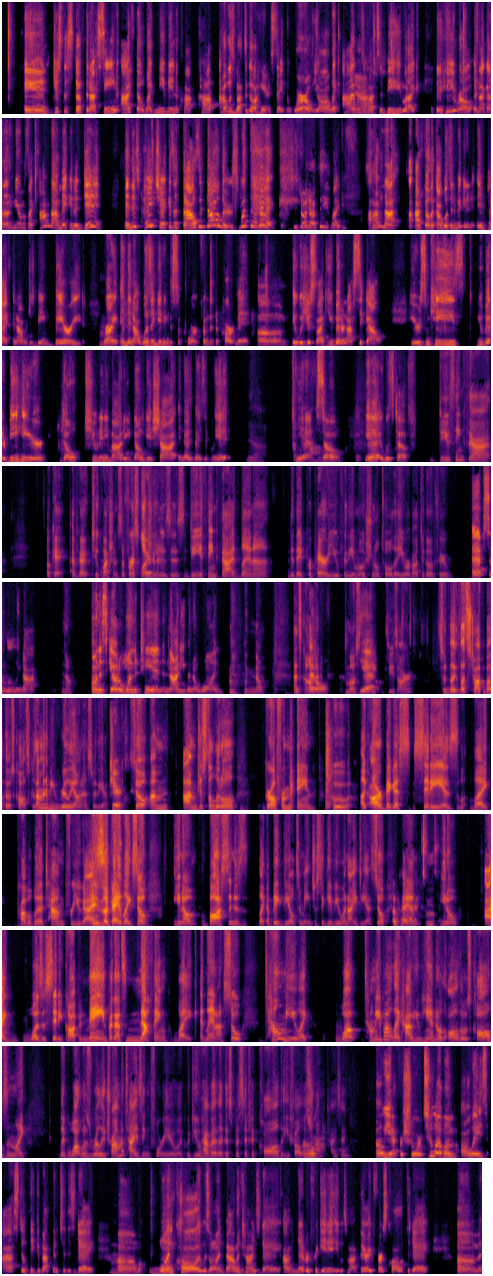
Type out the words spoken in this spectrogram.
and just the stuff that I seen, I felt like me being a cop, cop, I was about to go out here and save the world, y'all. Like I was about to be like the hero. And I got out of here and was like, I'm not making a dent. And this paycheck is a thousand dollars. What the Yeah. heck? You know Yeah. what I mean? Like So I'm true. not, I felt like I wasn't making an impact and I was just being buried Mhm. right and then i wasn't getting the support from the department um it was just like you better not stick out here's some keys you better be here don't shoot anybody don't get shot and that's basically it Yeah. yeah Wow. so yeah it was tough Do you think that? Okay, I've got two questions. The first Sure. question is: is Do you think that Atlanta did they prepare you for the emotional toll that you were about to go through? absolutely not No, on a scale of one to ten not even a one no, that's common. at all Most Yeah. agencies aren't. So, like, let's talk about those calls because I'm going to be really honest with you. sure So I'm I'm just a little girl from Maine who like our biggest city is like probably a town for you guys. Okay. Like, so, you know, Boston is like a big deal to me, just to give you an idea. So, Okay. um, you know, I was a city cop in Maine, but that's nothing like Atlanta. So tell me, like, what, tell me about like how you handled all those calls and like, like what was really traumatizing for you? Like, do you have a like a specific call that you felt was Oh. traumatizing? Oh yeah, for sure. Two of them always I still think about them to this day. Hmm. Um, one call, it was on Valentine's Day. I'll never forget it. It was my very first call of the day. Um,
